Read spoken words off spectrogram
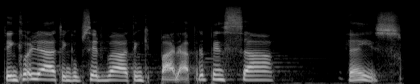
tem que olhar, tem que observar, tem que parar para pensar. É isso.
